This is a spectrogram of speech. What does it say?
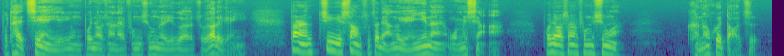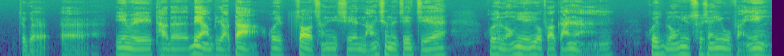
不太建议用玻尿酸来丰胸的一个主要的原因。当然，基于上述这两个原因呢，我们想啊，玻尿酸丰胸啊可能会导致这个呃，因为它的量比较大，会造成一些囊性的结节，会容易诱发感染。会容易出现异物反应，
